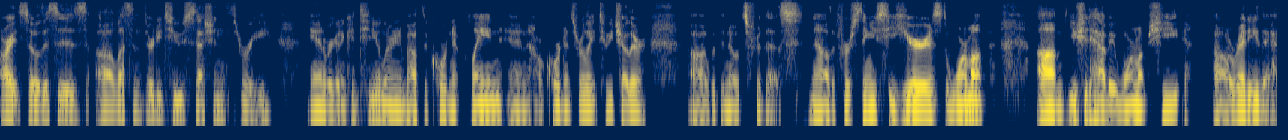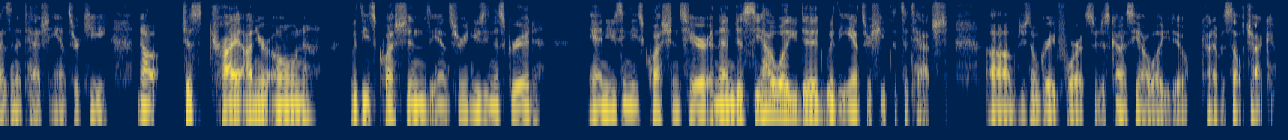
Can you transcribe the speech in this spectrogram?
All right, so this is uh, lesson 32, session three, and we're going to continue learning about the coordinate plane and how coordinates relate to each other uh, with the notes for this. Now, the first thing you see here is the warm-up. Um, you should have a warm-up sheet uh, already that has an attached answer key. Now, just try it on your own with these questions, answering using this grid and using these questions here, and then just see how well you did with the answer sheet that's attached. Um, there's no grade for it, so just kind of see how well you do, kind of a self-check.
